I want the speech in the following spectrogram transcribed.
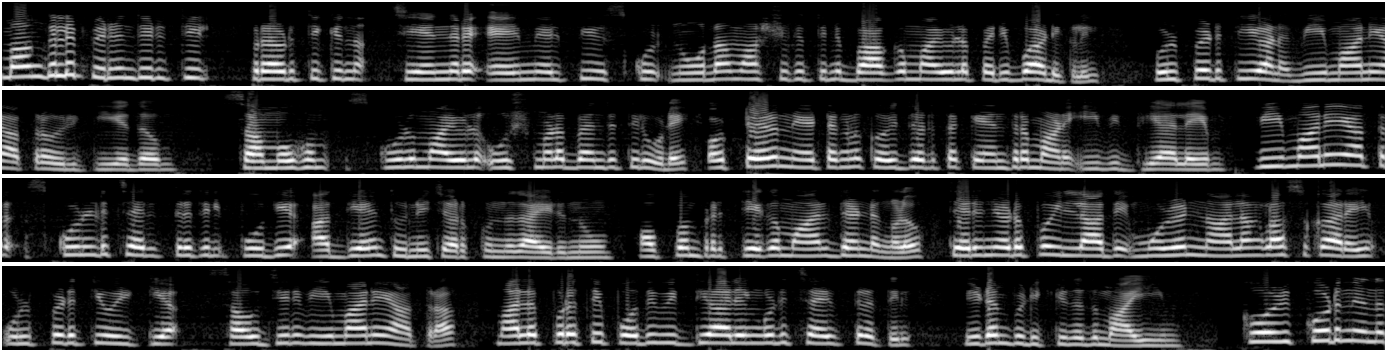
മംഗലം പെരുന്തിരുത്തിയിൽ പ്രവർത്തിക്കുന്ന Chennara A L P school നൂറാം വാർഷികത്തിന്റെ ഭാഗമായുള്ള പരിപാടികളിൽ ഉൾപ്പെടുത്തിയാണ് വിമാനയാത്ര ഒരുക്കിയത്. സമൂഹം സ്കൂളുമായുള്ള ഊഷ്മള ബന്ധത്തിലൂടെ ഒട്ടേറെ നേട്ടങ്ങൾ കൊയ്തെടുത്ത കേന്ദ്രമാണ് ഈ വിദ്യാലയം. വിമാനയാത്ര സ്കൂളിന്റെ ചരിത്രത്തിൽ പുതിയ അധ്യായം തുന്നിച്ചേർക്കുന്നതായിരുന്നു. ഒപ്പം പ്രത്യേക മാനദണ്ഡങ്ങളോ തെരഞ്ഞെടുപ്പോ ഇല്ലാതെ മുഴുവൻ നാലാം ക്ലാസ്സുകാരെയും ഉൾപ്പെടുത്തി ഒരുക്കിയ സൗജന്യ വിമാനയാത്ര മലപ്പുറത്തെ പൊതുവിദ്യാലയങ്ങളുടെ ചരിത്രത്തിൽ ഇടം പിടിക്കുന്നതുമായി. കോഴിക്കോട് നിന്ന്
